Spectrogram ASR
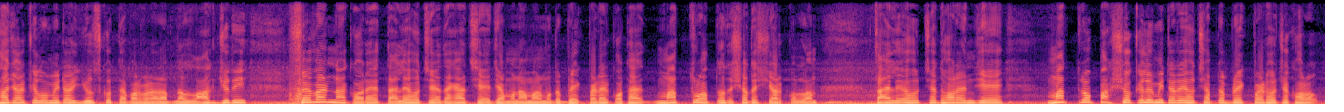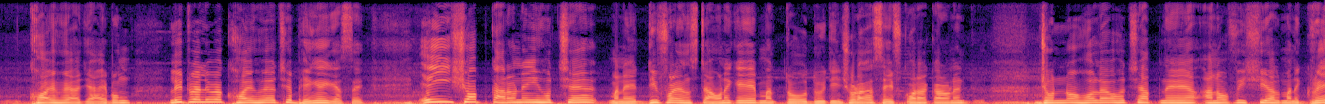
হাজার কিলোমিটার ইউজ করতে পারবেন। আর আপনার লাক যদি ফেভার না করে, তাহলে হচ্ছে দেখা যাচ্ছে যেমন আমার মতো ব্রেক প্যাডের কথা মাত্র আপনাদের সাথে শেয়ার করলাম। তাহলে হচ্ছে ধরেন যে, মাত্র পাঁচশো কিলোমিটারে হচ্ছে আপনার ব্রেক প্যাড হচ্ছে ক্ষয় হয়ে যায় এবং লিটারালি ক্ষয় হয়েছে, ভেঙে গেছে। এই সব কারণেই হচ্ছে মানে ডিফারেন্সটা অনেকে মাত্র দুই তিনশো টাকা সেভ করার কারণে জন্য হলেও হচ্ছে আপনি আনঅফিসিয়াল মানে গ্রে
